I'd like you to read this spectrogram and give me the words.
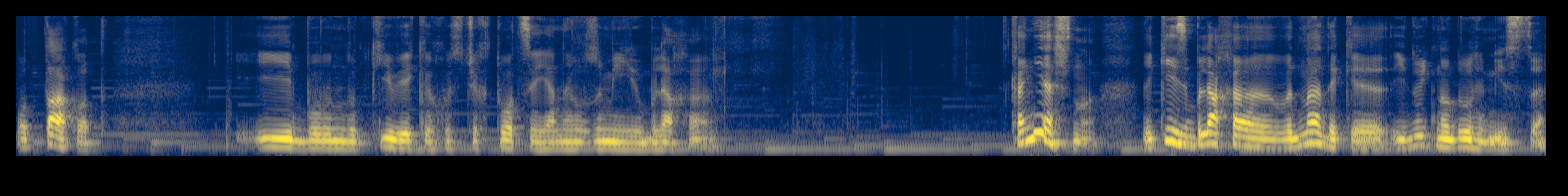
От так от. І бурундуків якихось чи хто це, я не розумію, бляха. Звісно, якісь бляха ведмедики йдуть на друге місце.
